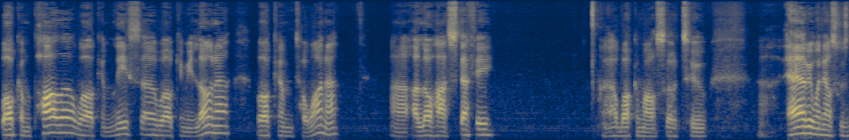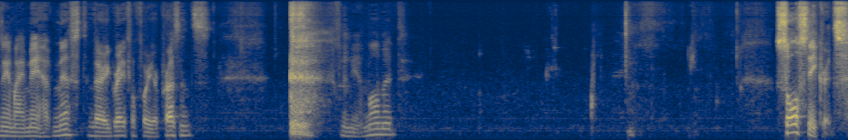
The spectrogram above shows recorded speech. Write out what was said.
Welcome Paula welcome Lisa welcome Ilona welcome Tawana uh, aloha Steffi. Uh, welcome also to everyone else whose name I may have missed I'm very grateful for your presence. Give me a moment. Soul secrets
